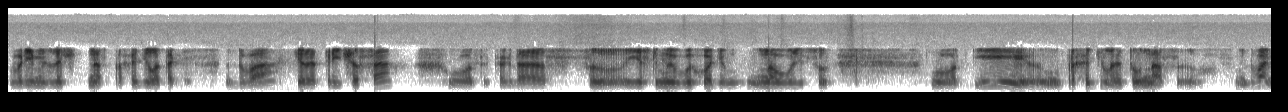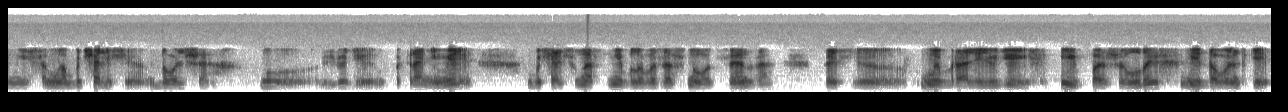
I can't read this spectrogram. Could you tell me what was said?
время, значит, у нас проходило так 2-3 часа, вот, когда, если мы выходим на улицу, вот. И проходило это у нас э, два месяца. Мы обучались дольше. Ну, люди, по крайней мере, обучались. У нас не было возрастного ценза. То есть э, мы брали людей и пожилых, и довольно-таки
